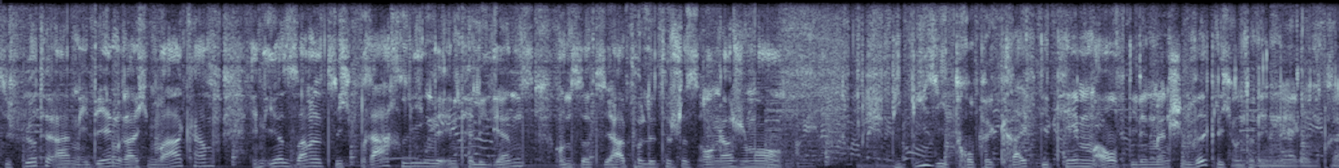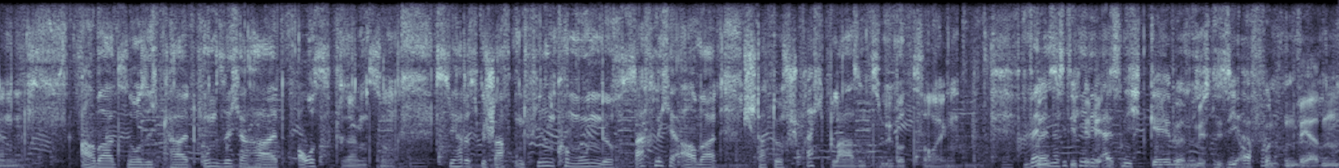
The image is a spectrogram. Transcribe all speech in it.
Sie führte einen ideenreichen Wahlkampf, in ihr sammelt sich brachliegende Intelligenz und sozialpolitisches Engagement. Die Gysi-Truppe greift die Themen auf, die den Menschen wirklich unter den Nägeln brennen. Arbeitslosigkeit, Unsicherheit, Ausgrenzung. Sie hat es geschafft, in vielen Kommunen durch sachliche Arbeit statt durch Sprechblasen zu überzeugen. Wenn, es die PDS nicht gäbe, müsste sie erfunden werden.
